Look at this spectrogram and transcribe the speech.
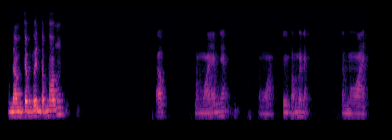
Nằm trong vinh tổng thống. Không nằm ngoài em nhé. Nằm ngoài thống bên này. Nằm ngoài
